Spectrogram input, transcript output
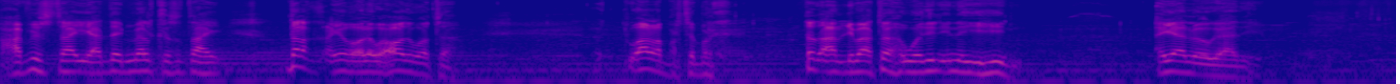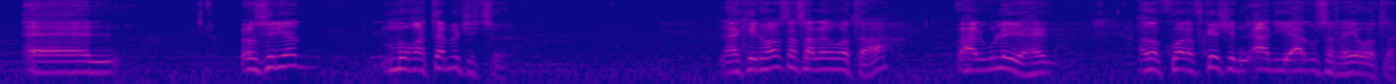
xafiis tahay iyo hadday meel kasta tahay dalaq iyagoo le waxoodii wata. Waa la bartay marka. Dad aan dhibaato wadin inay yihiin ayaa la ogaaday cunsuriyad muuqata ma jirto. Laakiin hoostaasaa laga wataa waxaa lagu leeyahay adoo qualification aad iyo aad u sarreeya wata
